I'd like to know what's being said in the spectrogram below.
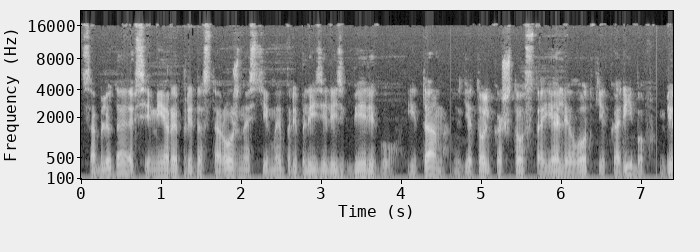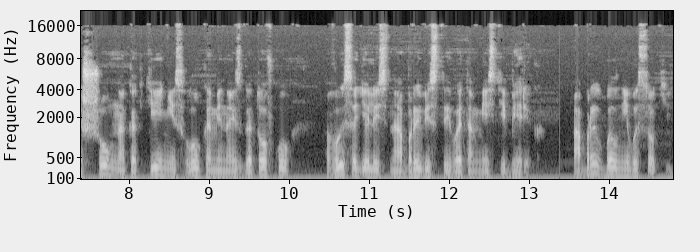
Соблюдая все меры предосторожности, мы приблизились к берегу, и там, где только что стояли лодки карибов, бесшумно, как тени с луками на изготовку, высадились на обрывистый в этом месте берег. Обрыв был невысокий,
